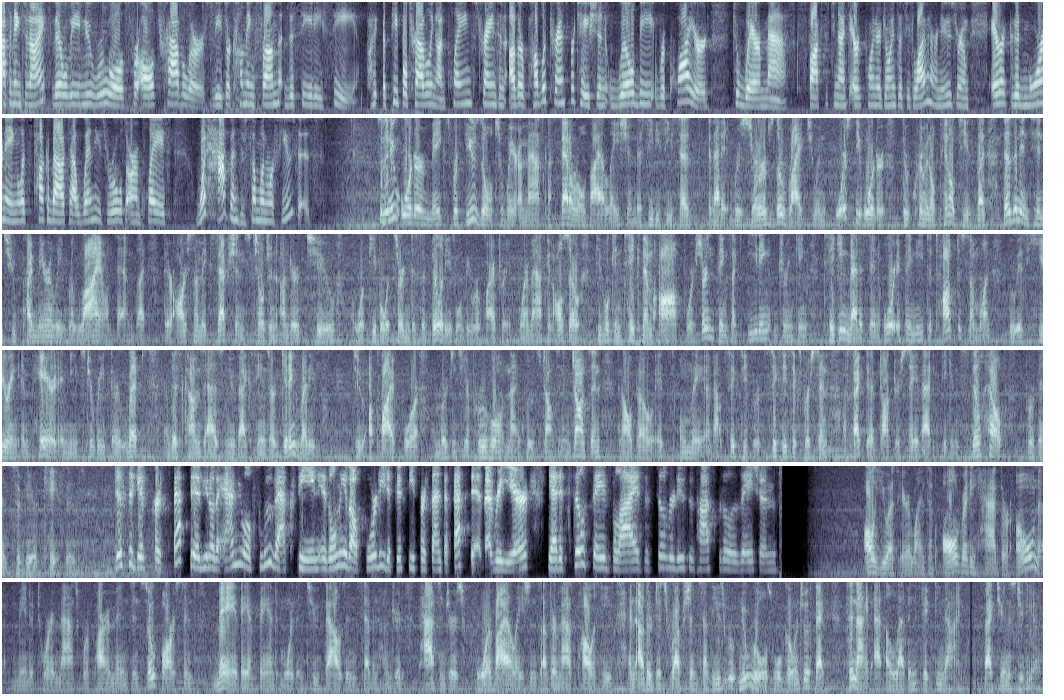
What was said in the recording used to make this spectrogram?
Happening tonight, there will be new rules for all travelers. These are coming from the CDC. P uh, people traveling on planes, trains, and other public transportation will be required to wear masks. Fox 59's Eric Pointer joins us. He's live in our newsroom. Eric, good morning. Let's talk about uh, when these rules are in place. What happens if someone refuses? So the new order makes refusal to wear a mask a federal violation. The CDC says that it reserves the right to enforce the order through criminal penalties, but doesn't intend to primarily rely on them. But there are some exceptions. Children under two or people with certain disabilities won't be required to wear a mask, and also people can take them off for certain things like eating, drinking, taking medicine, or if they need to talk to someone who is hearing impaired and needs to read their lips. Now this comes as new vaccines are getting ready to apply for emergency approval, and that includes Johnson & Johnson. And although it's only about 60 66% effective, doctors say that it can still help prevent severe cases. Just to give perspective, you know, the annual flu vaccine is only about 40 to 50% effective every year, yet it still saves lives, it still reduces hospitalizations all U.S. airlines have already had their own mandatory mask requirements, and so far since May, they have banned more than 2,700 passengers for violations of their mask policies and other disruptions. Now, these new rules will go into effect tonight at 11:59. Back to you in the studio.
